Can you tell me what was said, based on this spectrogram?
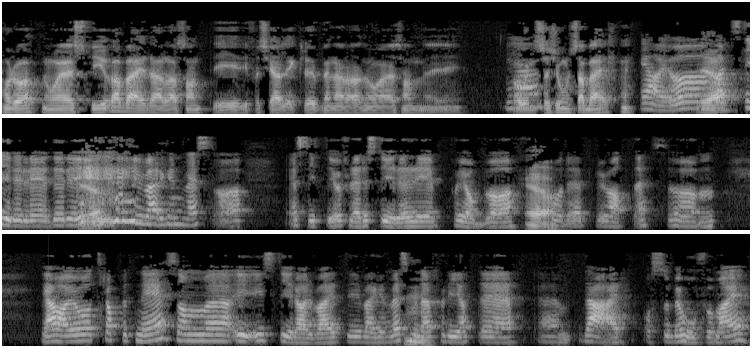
har du hatt noe styrearbeid eller sånt i de forskjellige klubbene, eller noe sånn Ja. organisasjonsarbeid? Jeg har jo Ja. vært styreleder i, Ja. i Bergen Vest, og jeg sitter jo flere styrer i, på jobb og på det private. Så um, jeg har jo trappet ned som, uh, i, i styrearbeid i Bergen Vest, men det er fordi at det, um, det er også behov for meg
